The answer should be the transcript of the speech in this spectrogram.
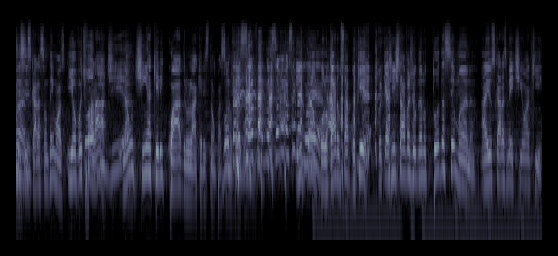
Não, esses caras são teimosos. E eu vou te falar, não tinha aquele quadro lá que eles estão passando Botaram só pra, só pra passar vergonha. Então, colocaram, sabe por quê? Porque a gente tava jogando toda semana. Aí os caras metiam aqui.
